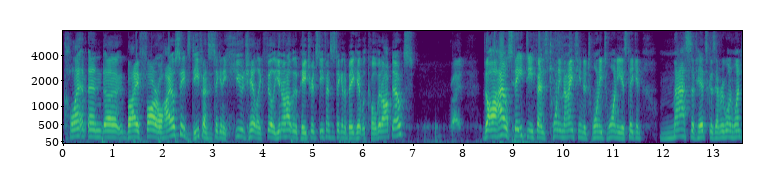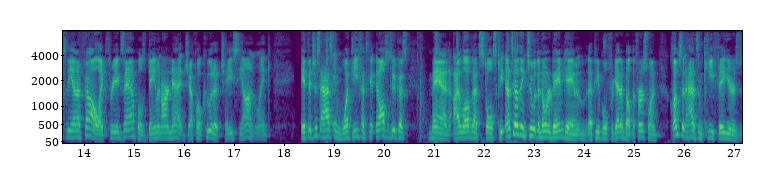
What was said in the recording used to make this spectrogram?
Clem and uh, by far Ohio State's defense is taking a huge hit. Like Phil, you know how the Patriots defense is taking a big hit with COVID opt outs. Right. The Ohio State defense 2019 to 2020 is taking massive hits because everyone went to the NFL. Like three examples: Damon Arnette, Jeff Okudah, Chase Young. Like, if it's just asking what defense, can, and also too because man, I love that Stolsky. That's the other thing too with the Notre Dame game that people forget about. The first one, Clemson had some key figures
